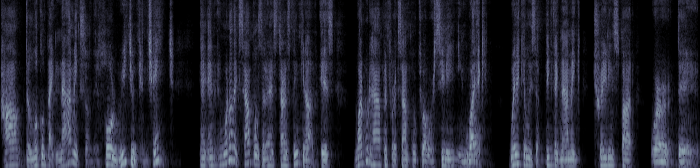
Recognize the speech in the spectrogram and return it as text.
how the local dynamics of the whole region can change. And, and one of the examples that I started thinking of is what would happen, for example, to our city in Guayaquil. Guayaquil is a big dynamic trading spot where the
